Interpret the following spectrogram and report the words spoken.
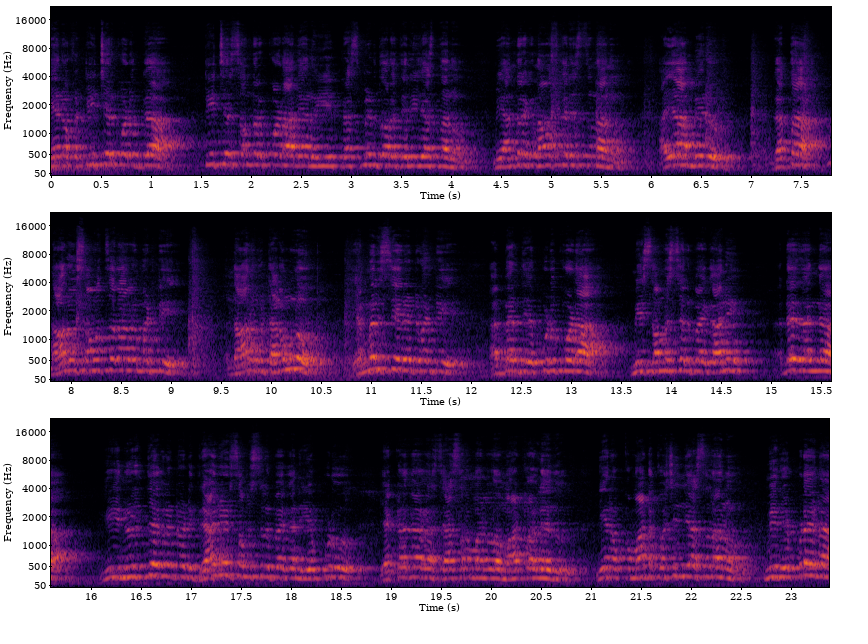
నేను ఒక టీచర్ కొడుకుగా టీచర్స్ అందరికి కూడా నేను ఈ ప్రెస్ మీట్ ద్వారా తెలియజేస్తున్నాను. మీ అందరికి నమస్కరిస్తున్నాను. అయ్యా మీరు గత నాలుగు సంవత్సరాలను బట్టి నాలుగు టర్మ్లో ఎమ్మెల్సీ అయినటువంటి అభ్యర్థి ఎప్పుడు కూడా మీ సమస్యలపై కానీ అదేవిధంగా ఈ నిరుద్యోగమైనటువంటి గ్రాడ్యుయేట్ సమస్యలపై కానీ ఎప్పుడు ఎక్కడికక్కడ శాసన మండలిలో మాట్లాడలేదు. నేను ఒక్క మాట క్వశ్చన్ చేస్తున్నాను. మీరు ఎప్పుడైనా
